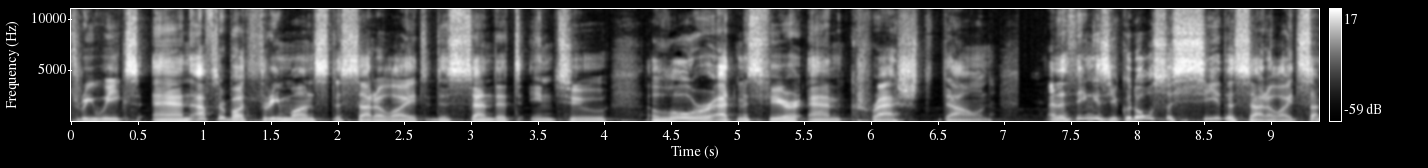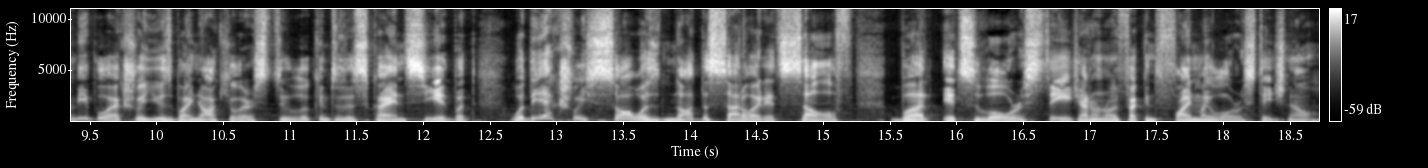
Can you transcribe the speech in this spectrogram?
three weeks, and after about three months, the satellite descended into a lower atmosphere and crashed down. And the thing is, you could also see the satellite. Some people actually use binoculars to look into the sky and see it, but what they actually saw was not the satellite itself, but its lower stage. I don't know if I can find my lower stage now.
